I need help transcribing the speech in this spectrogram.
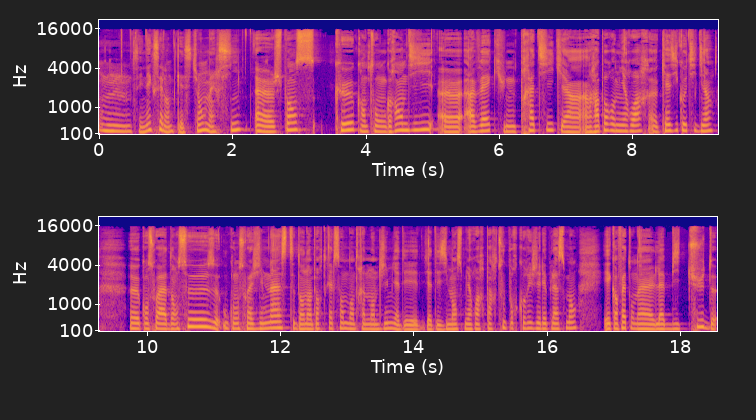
Hmm, C'est une excellente question, merci. Euh, je pense que quand on grandit euh, avec une pratique, un, rapport au miroir quasi quotidien, euh, qu'on soit danseuse ou qu'on soit gymnaste, dans n'importe quel centre d'entraînement de gym, il y, a des, immenses miroirs partout pour corriger les placements et qu'en fait on a l'habitude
